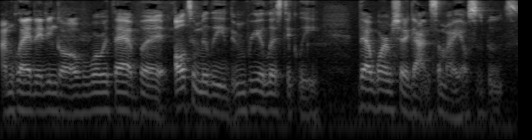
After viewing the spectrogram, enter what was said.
I'm glad they didn't go overboard with that. But ultimately, realistically, that worm should have gotten somebody else's boots.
